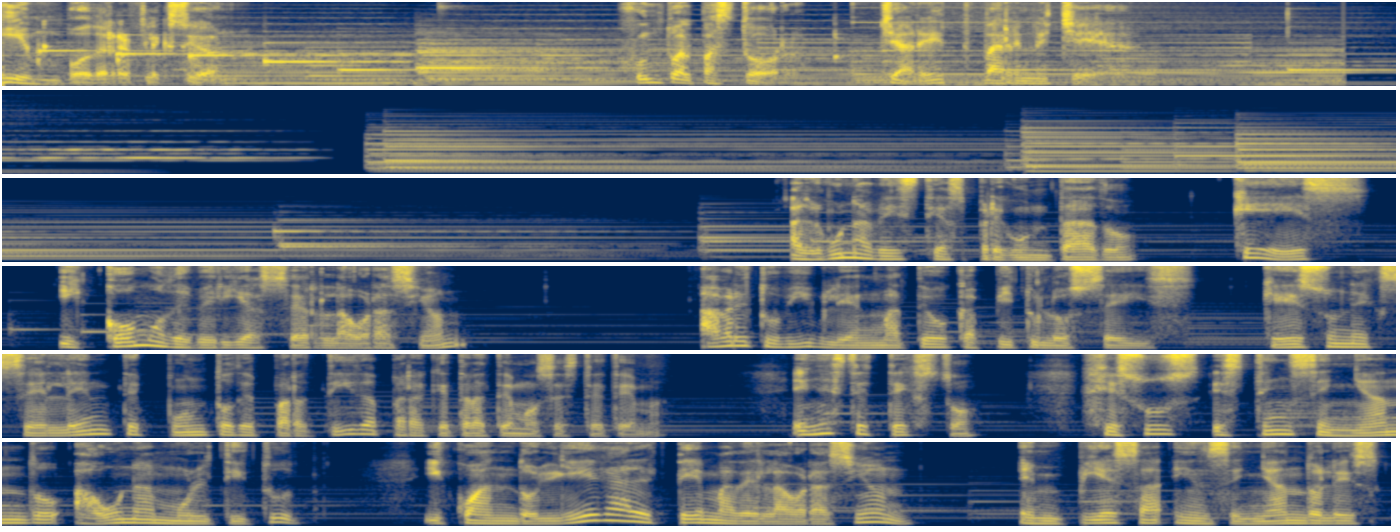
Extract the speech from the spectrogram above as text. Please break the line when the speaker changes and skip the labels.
Tiempo de reflexión. Junto al pastor Jared Barnechea.
¿Alguna vez te has preguntado qué es y cómo debería ser la oración? Abre tu Biblia en Mateo capítulo 6, que es un excelente punto de partida para que tratemos este tema. En este texto, Jesús está enseñando a una multitud y cuando llega al tema de la oración, empieza enseñándoles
